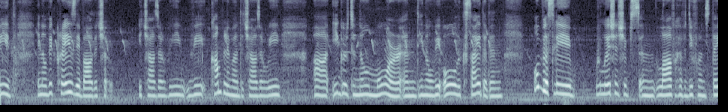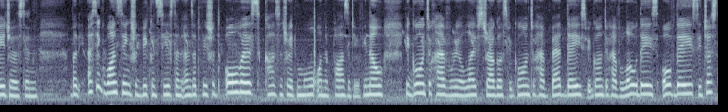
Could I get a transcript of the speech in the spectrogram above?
meet you know we're crazy about each, each other. We we compliment each other. We are eager to know more and you know we all excited. And obviously relationships and love have different stages. And but I think one thing should be consistent and that we should always concentrate more on the positive. You know, we're going to have real life struggles, we're going to have bad days, we're going to have low days, off days, it's just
